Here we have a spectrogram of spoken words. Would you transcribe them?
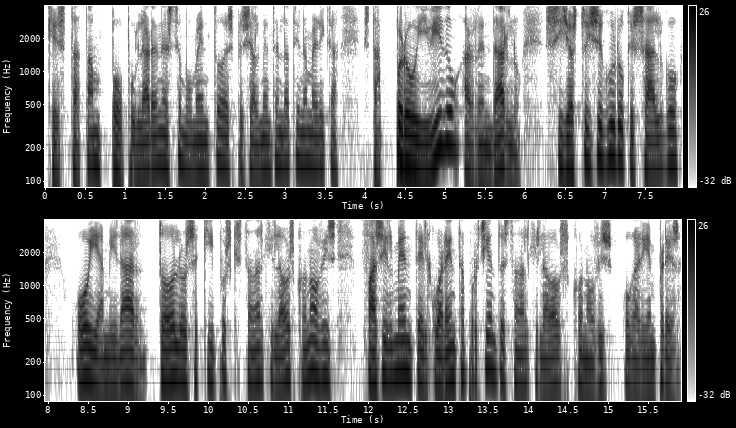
que está tan popular en este momento, especialmente en Latinoamérica, está prohibido arrendarlo. Si yo estoy seguro que salgo hoy a mirar todos los equipos que están alquilados con Office, fácilmente el 40% están alquilados con Office hogar y empresa.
